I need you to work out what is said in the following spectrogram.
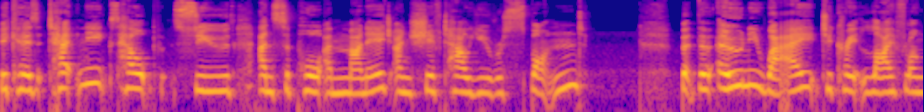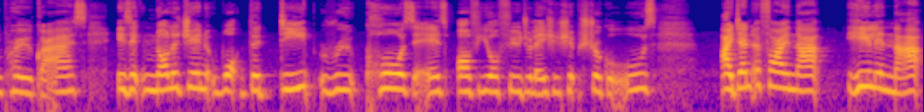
Because techniques help soothe and support and manage and shift how you respond but the only way to create lifelong progress is acknowledging what the deep root causes of your food relationship struggles identifying that healing that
